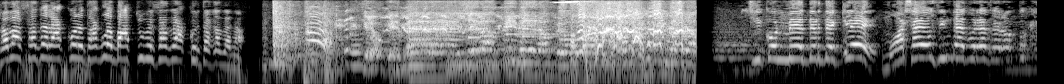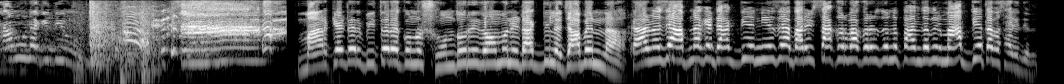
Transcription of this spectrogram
সবার সাথে রাগ করে থাকলে বাথরুমের সাথে রাগ করে থাকা যায় না। চিকন মেয়েদের দেখলে মশাইও চিন্তায় পড়ে আছে রক্ত খামু নাকি দিমু? মার্কেটের ভিতরে কোন সুন্দরী রমণী ডাক দিলে যাবেন না। কারণ ওই যে আপনাকে ডাক দিয়ে নিয়ে যায় বাড়ির চাকর বাকরের জন্য পাঞ্জাবির মাপ দিয়ে তারপর ছাড়ি দেবে।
